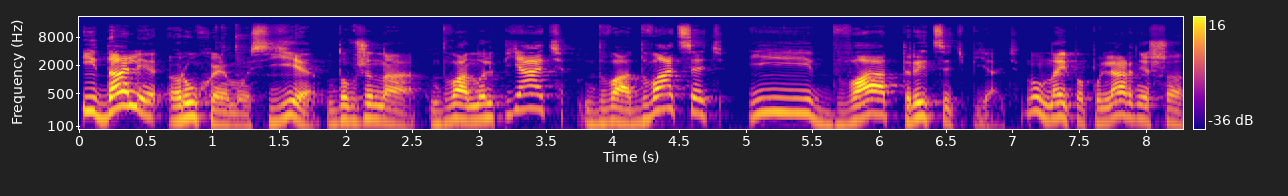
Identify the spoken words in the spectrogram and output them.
І далі рухаємось. Є довжина 2,05, 2,20 і 2,35. Ну, найпопулярніше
